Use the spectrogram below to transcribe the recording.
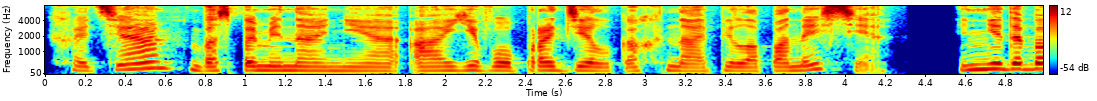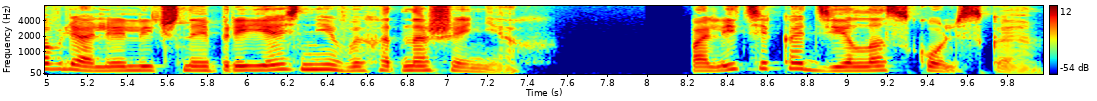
хотя воспоминания о его проделках на Пелопоннесе не добавляли личной приязни в их отношениях. Политика – дело скользкое.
